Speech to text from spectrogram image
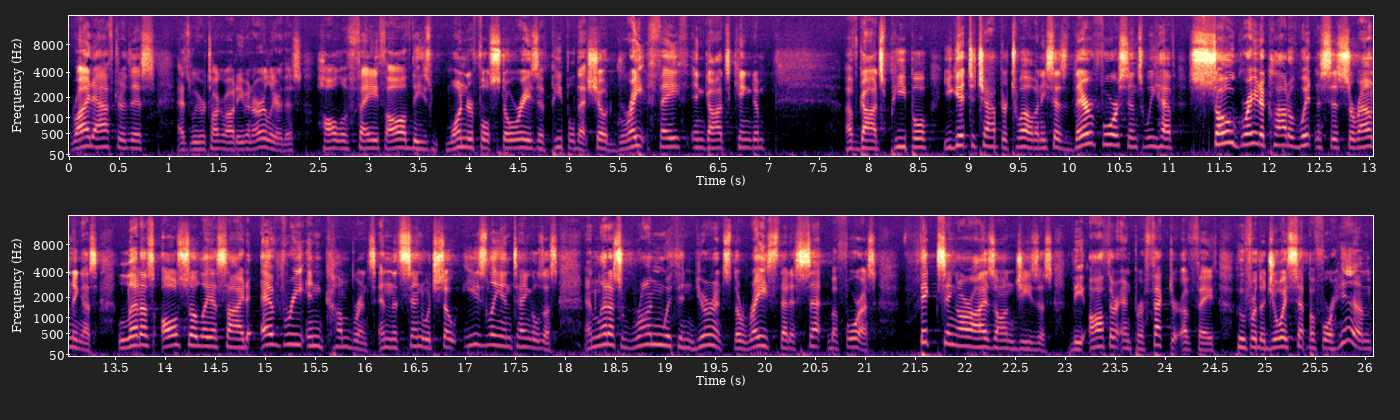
right after this, as we were talking about even earlier, this hall of faith, all of these wonderful stories of people that showed great faith in God's kingdom, of God's people. You get to chapter 12, and he says, Therefore, since we have so great a cloud of witnesses surrounding us, let us also lay aside every encumbrance and the sin which so easily entangles us, and let us run with endurance the race that is set before us, fixing our eyes on Jesus, the author and perfecter of faith, who for the joy set before him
